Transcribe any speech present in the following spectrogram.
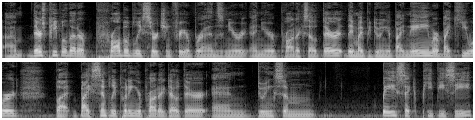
um, there's people that are probably searching for your brands and your and your products out there. They might be doing it by name or by keyword, but by simply putting your product out there and doing some basic PPC,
